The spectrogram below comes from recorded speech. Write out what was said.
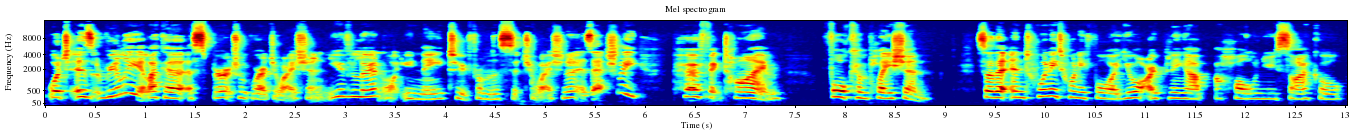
which is really like a, a spiritual graduation. You've learned what you need to from this situation, it's actually perfect time for completion. So that in 2024, you're opening up a whole new cycle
